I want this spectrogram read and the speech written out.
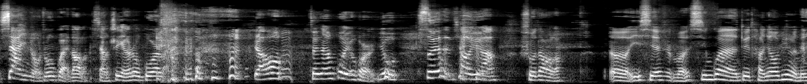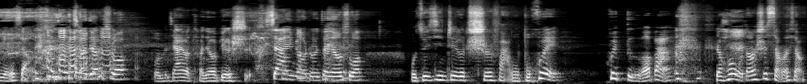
下一秒钟拐到了想吃羊肉锅了，然后江江过一会儿又思维很跳跃啊，说到了。呃，一些什么新冠对糖尿病人的影响，江江说我们家有糖尿病史。下一秒钟，江江说，我最近这个吃法我不会会得吧？然后我当时想了想，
